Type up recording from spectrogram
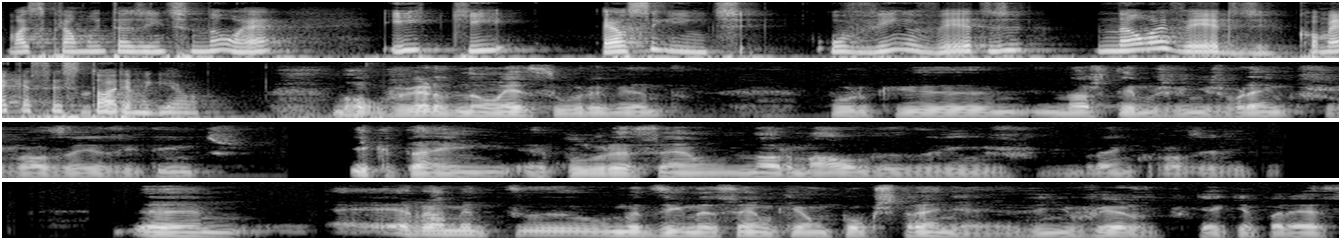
mas para muita gente não é, e que é o seguinte: o vinho verde não é verde. Como é que é essa história, Miguel? Bom, verde não é seguramente, porque nós temos vinhos brancos, rosés e tintos, e que têm a coloração normal de, de vinhos brancos, rosés e tintos. Um, É realmente uma designação que é um pouco estranha, vinho verde, porque é que aparece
